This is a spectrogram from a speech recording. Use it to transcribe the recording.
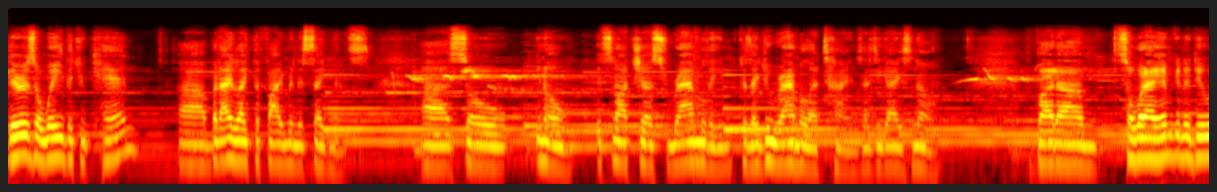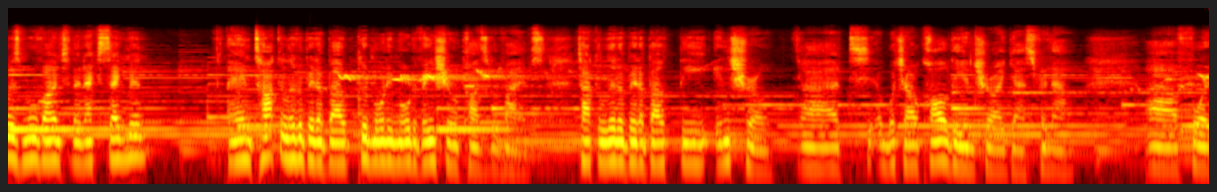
There is a way that you can uh, but i like the five minute segments. Uh, so you know it's not just rambling because i do ramble at times as you guys know. But um, so what i am going to do is move on to the next segment and talk a little bit about good morning motivation with positive vibes. Talk a little bit about the intro uh, t- which I'll call the intro, I guess, for now, uh, for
